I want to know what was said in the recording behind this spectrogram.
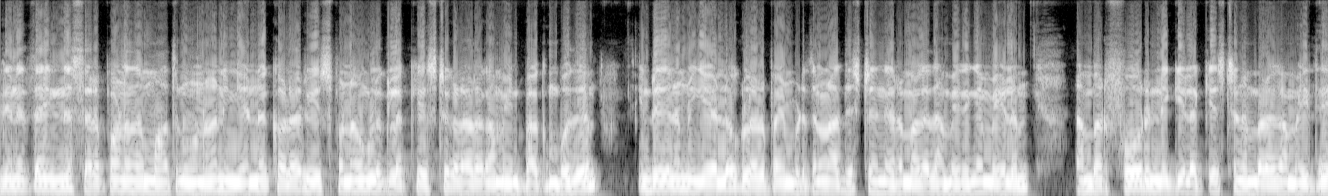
தினத்தை இன்னும் சிறப்பானதாக மாற்றணும்னா நீங்கள் என்ன கலர் யூஸ் பண்ணால் உங்களுக்கு லக்கியஸ்ட் கலராக அமைன்னு பார்க்கும்போது இன்றைய தினம் நீங்கள் எல்லோ கலர் பயன்படுத்தினால் அதிர்ஷ்ட நிறமாக அது அமைதுங்க மேலும் நம்பர் ஃபோர் இன்னைக்கு லக்கியஸ்ட் நம்பராக அமைது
